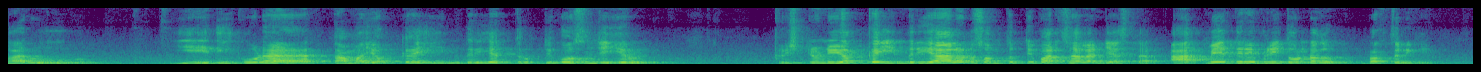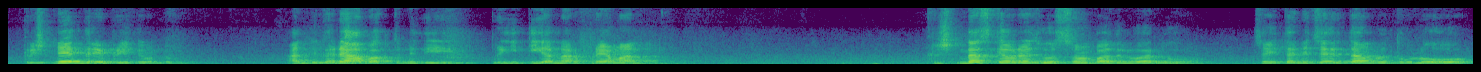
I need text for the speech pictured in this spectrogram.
వారు ఏది కూడా తమ యొక్క ఇంద్రియ తృప్తి కోసం చెయ్యరు. కృష్ణుని యొక్క ఇంద్రియాలను సంతృప్తి పరచాలని చేస్తారు. ఆత్మేంద్రియ ప్రీతి ఉండదు భక్తునికి. కృష్ణేంద్రియ ప్రీతి ఉంటుంది. అందుకని ఆ భక్తునిది ప్రీతి అన్నారు ప్రేమ అన్నారు. కృష్ణదాస్ కవరేజ్ గోస్వామి పాదులు వారు చైతన్య చరితామృతంలో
